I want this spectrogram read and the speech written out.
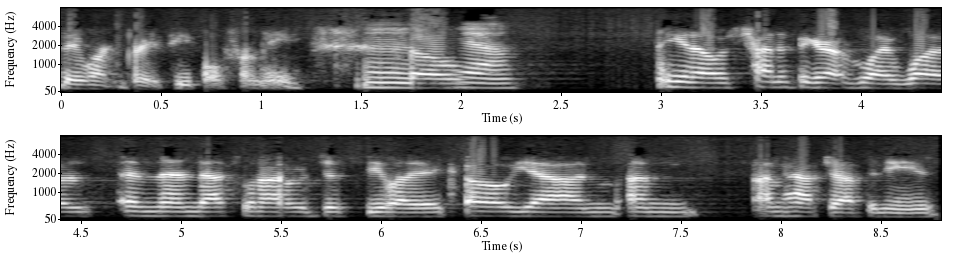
they weren't great people for me. Mm, so, yeah. You know, I was trying to figure out who I was, and then that's when I would just be like, "Oh yeah, I'm I'm I'm half Japanese,"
